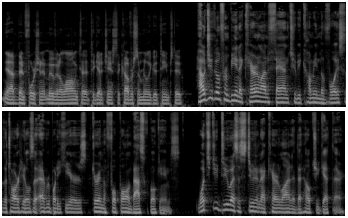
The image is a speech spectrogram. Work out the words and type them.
yeah, I've been fortunate moving along to, to get a chance to cover some really good teams too. How'd you go from being a Carolina fan to becoming the voice of the Tar Heels that everybody hears during the football and basketball games? What did you do as a student at Carolina that helped you get there?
